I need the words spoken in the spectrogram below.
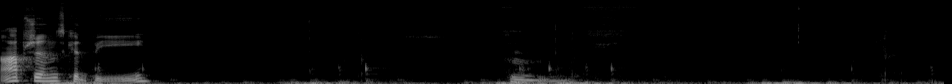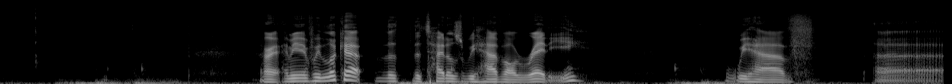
Options could be. Hmm. All right, I mean, if we look at the, the titles we have already, we have uh,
